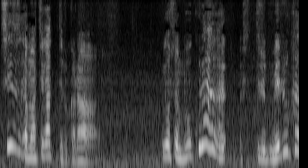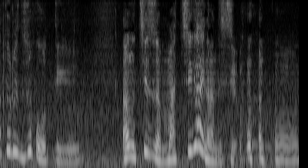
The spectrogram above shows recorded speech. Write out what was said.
地図が間違ってるから、要するに僕らが知ってるメルカトル図法っていう、あの地図は間違いなんですよ。あの、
